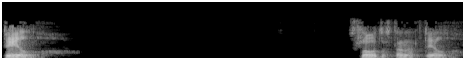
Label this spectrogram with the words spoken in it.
Тело. Словото стана тело.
